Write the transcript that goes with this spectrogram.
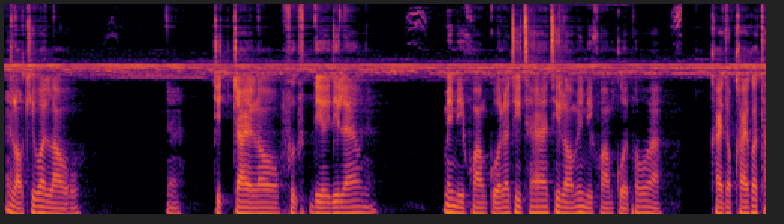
ให้เราคิดว่าเรานะ จิตใจเราฝึกดีดีแล้วเนี่ยไม่มีความกลัวแล้วที่แท้ที่เราไม่มีความกลัวเพราะว่าใครต่อใครก็ท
